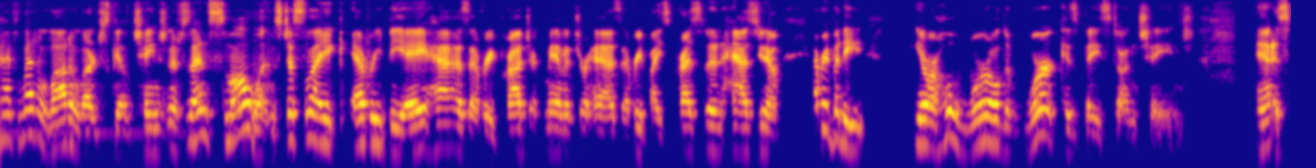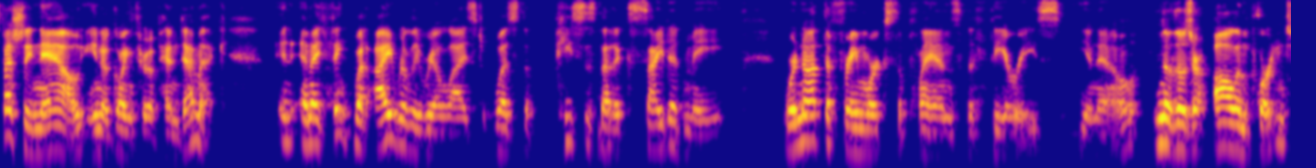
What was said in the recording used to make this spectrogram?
I've led a lot of large scale change and small ones, just like every BA has, every project manager has, every vice president has, you know, everybody, you know, our whole world of work is based on change. And especially now, you know, going through a pandemic and, and I think what I really realized was the pieces that excited me were not the frameworks, the plans, the theories, you know. No, those are all important.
